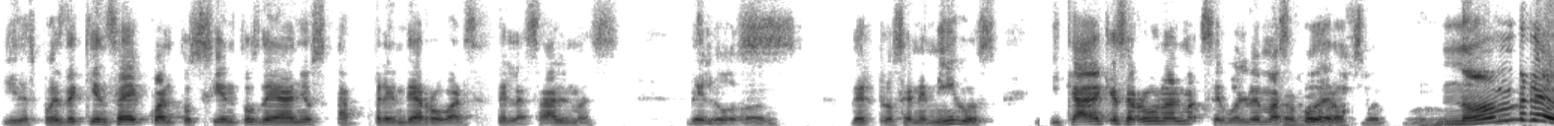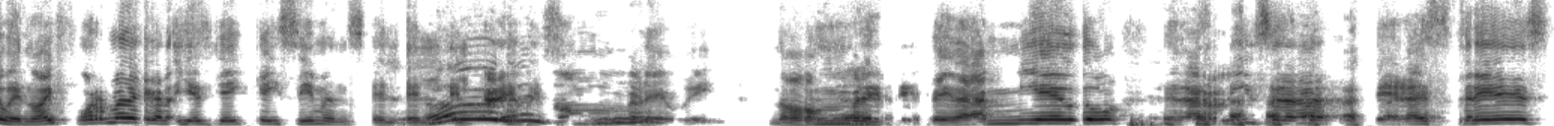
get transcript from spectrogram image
Y después de quién sabe cuántos cientos de años aprende a robarse las almas de los, de los enemigos. Y cada vez que se roba un alma se vuelve más poderoso. No, hombre, güey, no hay forma de ganar. Y es J.K. Simmons, el, el, el, No, hombre, güey. No, hombre, te, te, da miedo, te da risa, te da estrés,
